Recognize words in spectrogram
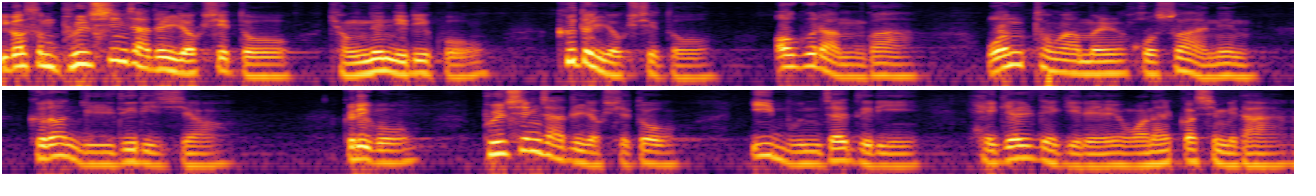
이것은 불신자들 역시도 겪는 일이고 그들 역시도 억울함과 원통함을 호소하는 그런 일들이지요. 그리고 불신자들 역시도 이 문제들이 해결되기를 원할 것입니다.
